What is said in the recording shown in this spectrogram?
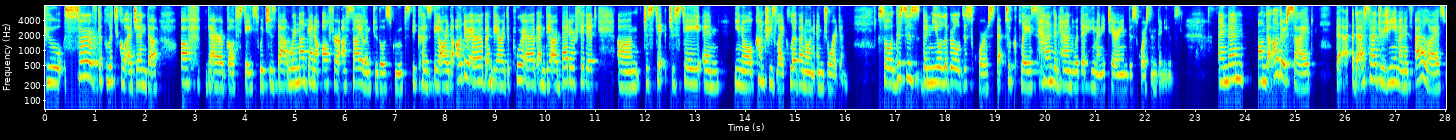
to serve the political agenda of the Arab Gulf states, which is that we're not going to offer asylum to those groups because they are the other Arab and they are the poor Arab and they are better fitted um, to stay to stay in you know countries like Lebanon and Jordan. So this is the neoliberal discourse that took place hand in hand with the humanitarian discourse in the news. And then on the other side, the, the Assad regime and its allies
